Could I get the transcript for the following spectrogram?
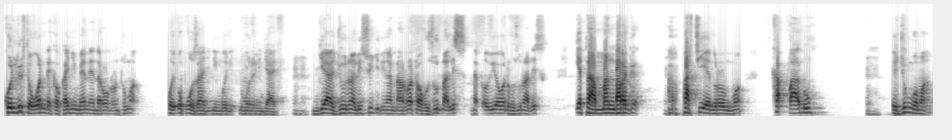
kollirta wonde ko kañumen e nder oɗon tuma koye opposant ji ɗi goni ɗum woni ɗi jaadi mhm. jiya journaliste uji ɗi ganduɗa noma tawa ko journaliste neɗɗo wiya wonde ko journaliste ƴetta mandarga mhm. parti e nder on tuma kaɓɓa ɗum mhm. e junngo ma.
